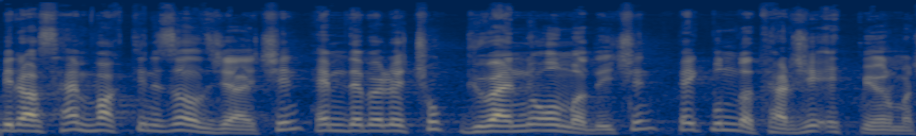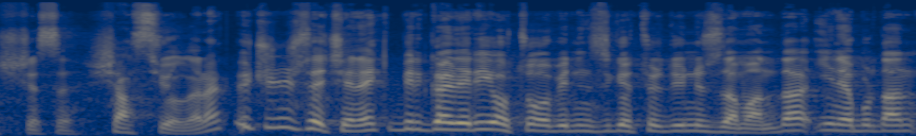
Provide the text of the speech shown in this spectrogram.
biraz hem vaktinizi alacağı için hem de böyle çok güvenli olmadığı için pek bunu da tercih etmiyorum açıkçası şahsi olarak. Üçüncü seçenek bir galeriye otomobilinizi götürdüğünüz zaman da yine buradan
